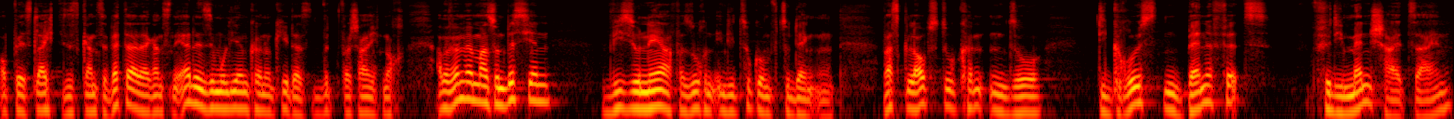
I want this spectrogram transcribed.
Ob wir jetzt gleich dieses ganze Wetter der ganzen Erde simulieren können, okay, das wird wahrscheinlich noch. Aber wenn wir mal so ein bisschen visionär versuchen, in die Zukunft zu denken, was glaubst du, könnten so die größten Benefits für die Menschheit sein,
